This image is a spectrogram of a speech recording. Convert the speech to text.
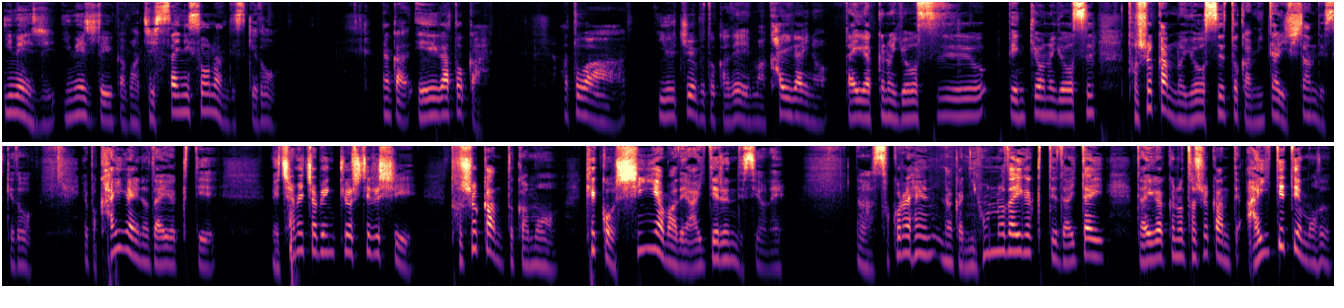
イメージ、イメージというか、まあ実際にそうなんですけど、なんか映画とか、あとは YouTube とかで、まあ海外の大学の様子、勉強の様子、図書館の様子とか見たりしたんですけど、やっぱ海外の大学ってめちゃめちゃ勉強してるし、図書館とかも結構深夜まで空いてるんですよね。あそこら辺、なんか日本の大学って大体大学の図書館って空いてても、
